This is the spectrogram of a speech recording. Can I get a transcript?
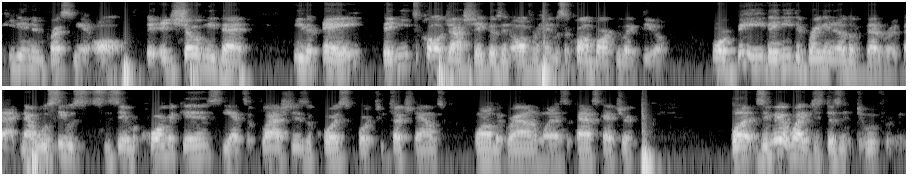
he didn't impress me at all. It, it, showed me that either a they need to call Josh Jacobs and offer him a Saquon Barkley like deal, or b they need to bring in another veteran back. Now we'll see what Sincere McCormick is. He had some flashes, of course, for two touchdowns, one on the ground, one as a pass catcher. But Zamir White just doesn't do it for me.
